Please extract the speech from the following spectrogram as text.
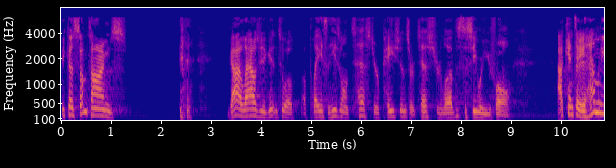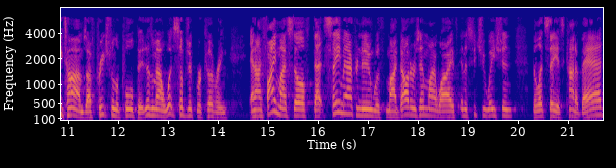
Because sometimes God allows you to get into a, a place and He's going to test your patience or test your love just to see where you fall. I can't tell you how many times I've preached from the pulpit. It doesn't matter what subject we're covering. And I find myself that same afternoon with my daughters and my wife in a situation that let's say it's kind of bad.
